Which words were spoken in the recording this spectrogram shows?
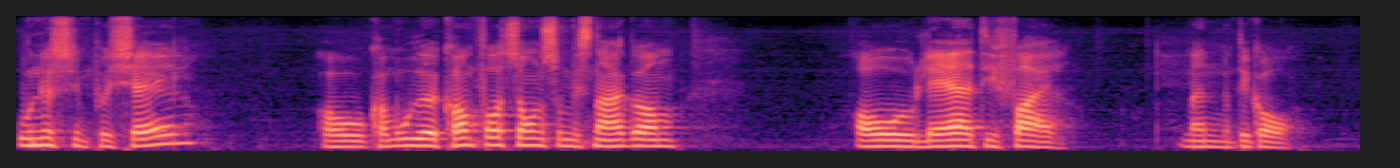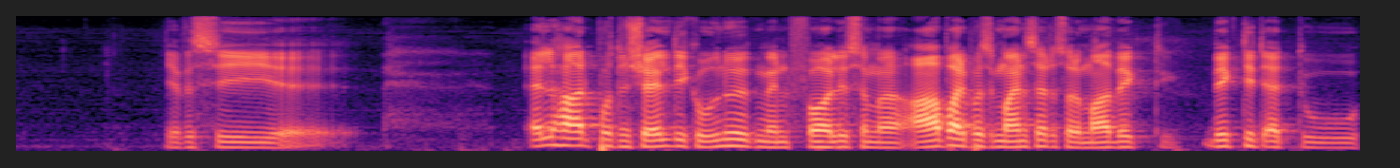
udnytte sin potentiale og komme ud af comfort zone, som vi snakker om, og lære de fejl, man begår? Jeg vil sige, øh, alle har et potentiale, de kan udnytte, men for ligesom at arbejde på sit mindset, så er det meget vigtigt, vigtigt at du,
